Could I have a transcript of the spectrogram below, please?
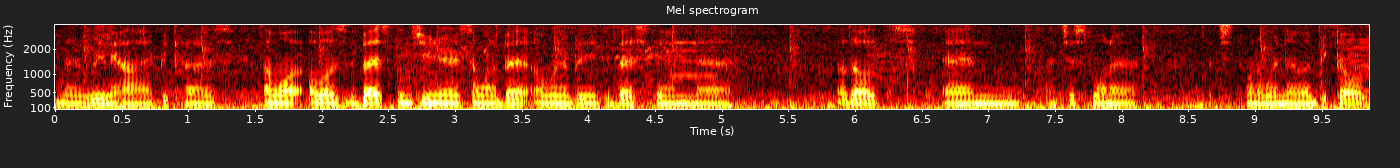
They're really high because I, wa I was the best in juniors. I want to be. I want to be the best in uh, adults, and I just want to. I just want to win an Olympic gold.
